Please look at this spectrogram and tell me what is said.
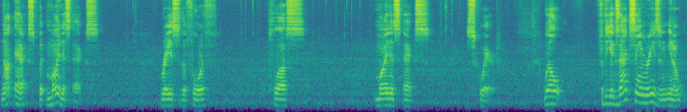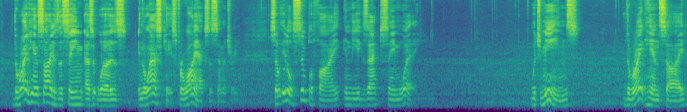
not x, but minus x raised to the fourth plus minus x squared. Well, for the exact same reason, you know, the right-hand side is the same as it was in the last case for y-axis symmetry. So it'll simplify in the exact same way. Which means the right-hand side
